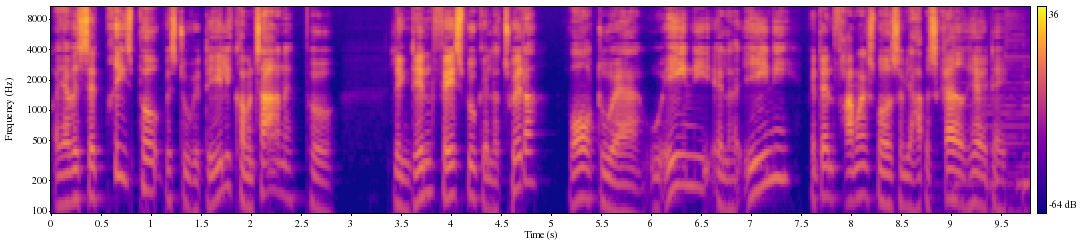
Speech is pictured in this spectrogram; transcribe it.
Og jeg vil sætte pris på, hvis du vil dele i kommentarerne på LinkedIn, Facebook eller Twitter, hvor du er uenig eller enig med den fremgangsmåde, som jeg har beskrevet her i dag.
